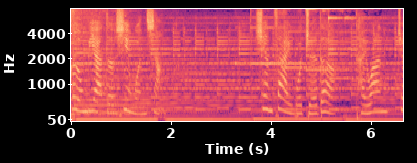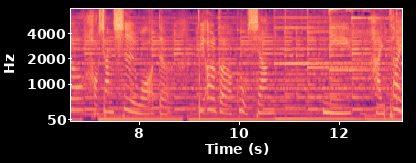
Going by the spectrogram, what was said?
哥伦比亚的新闻上。现在我觉得台湾就好像是我的第二个故乡。你？还在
